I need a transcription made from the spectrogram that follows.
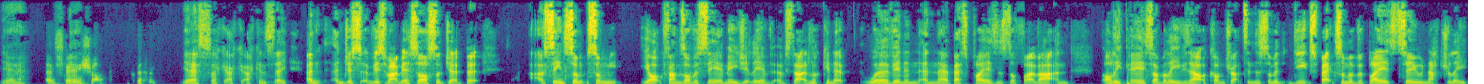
Yeah, and still yeah. in shock. yes, I, I, I, can say, and and just this might be a sore subject, but I've seen some some York fans obviously immediately have, have started looking at Worthing and, and their best players and stuff like that, and Ollie Pearce, I believe, is out of contract in the summer. Do you expect some of the players to naturally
